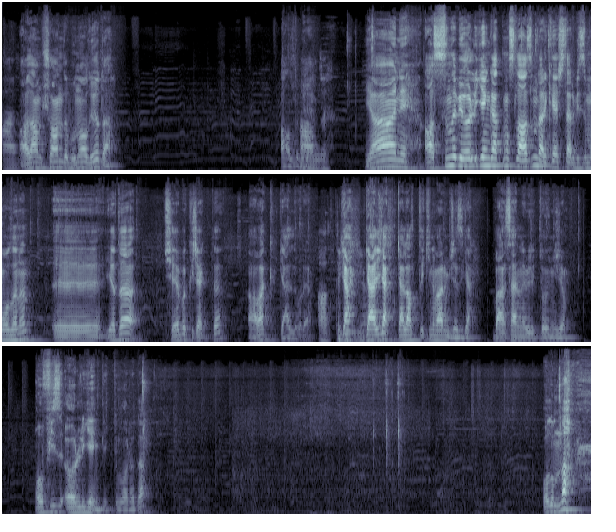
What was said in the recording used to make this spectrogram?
Abi. Adam şu anda bunu alıyor da. Aldı bile. Aldı. Yani aslında bir early gank atması lazımdı arkadaşlar bizim oğlanın. Ee, ya da şeye bakacaktı. Aa bak geldi buraya. Alttaki Gel gel gel. Gel alttakini vermeyeceğiz gel. Ben seninle birlikte oynayacağım. O Fizz early ganklikti bu arada. Oğlum ne?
